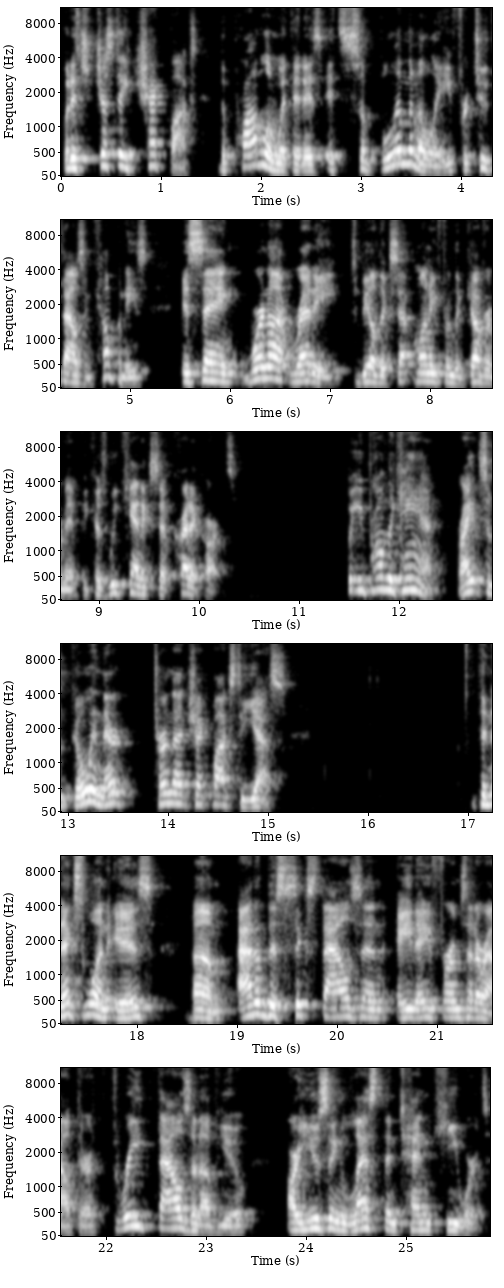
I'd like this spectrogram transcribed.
But it's just a checkbox. The problem with it is it's subliminally for 2,000 companies is saying we're not ready to be able to accept money from the government because we can't accept credit cards. But you probably can, right? So go in there, turn that checkbox to yes. The next one is um, out of the 6,000 8A firms that are out there, 3,000 of you are using less than 10 keywords.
